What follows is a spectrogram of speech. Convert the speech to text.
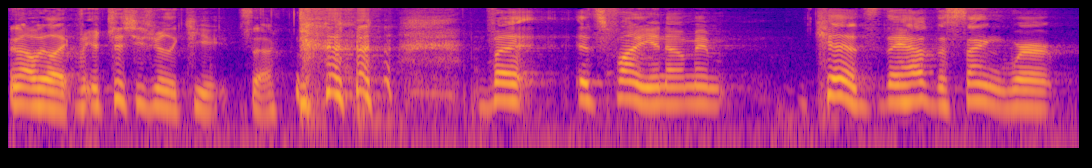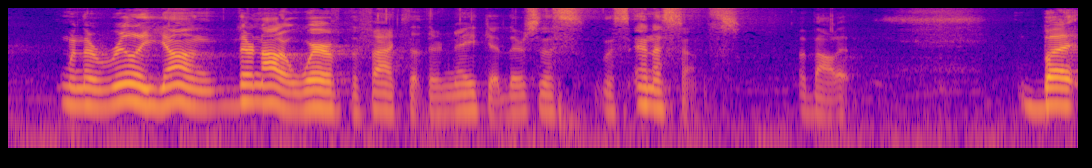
And I'll be like, but your tissue's really cute, so. but it's funny, you know, I mean, kids, they have this thing where when they're really young, they're not aware of the fact that they're naked. There's this, this innocence about it. But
